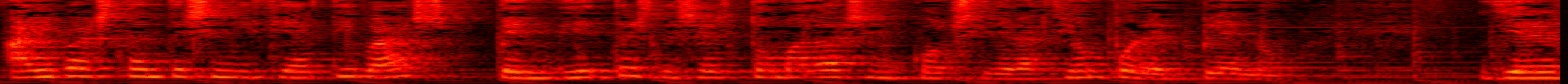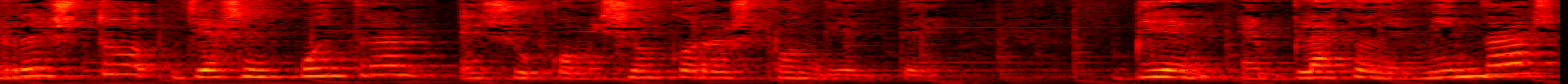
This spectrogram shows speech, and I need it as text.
Hay bastantes iniciativas pendientes de ser tomadas en consideración por el Pleno y el resto ya se encuentran en su comisión correspondiente, bien en plazo de enmiendas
